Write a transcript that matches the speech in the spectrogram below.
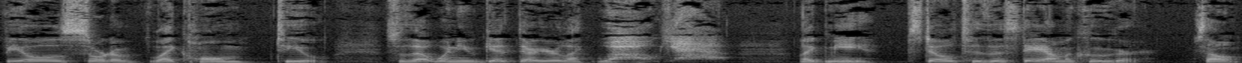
feels sort of like home to you. So that when you get there you're like, "Wow, yeah." Like me, still to this day I'm a cougar. So,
